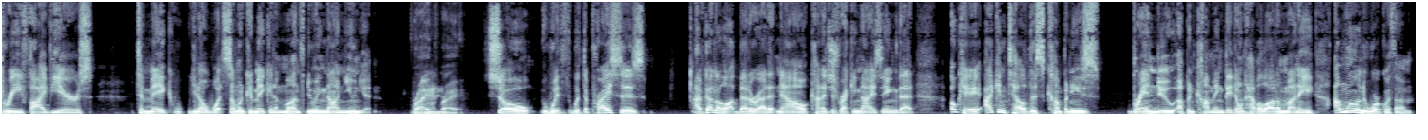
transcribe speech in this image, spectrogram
three five years to make you know what someone could make in a month doing non-union Right, Mhm. right. so with with the prices i've gotten a lot better at it now kind of just recognizing that okay i can tell this company's brand new up and coming they don't have a lot of money i'm willing to work with them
